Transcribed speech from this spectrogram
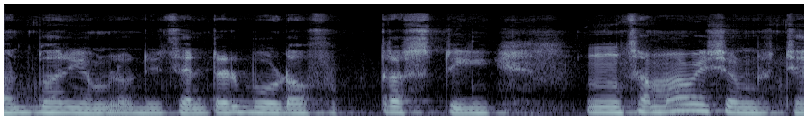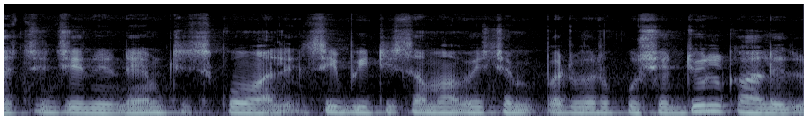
ఆధ్వర్యంలోని సెంట్రల్ బోర్డ్ ఆఫ్ ట్రస్టీ సమావేశంలో చర్చించే నిర్ణయం తీసుకోవాలి. సిబిటి సమావేశం ఇప్పటి వరకు షెడ్యూల్ కాలేదు.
